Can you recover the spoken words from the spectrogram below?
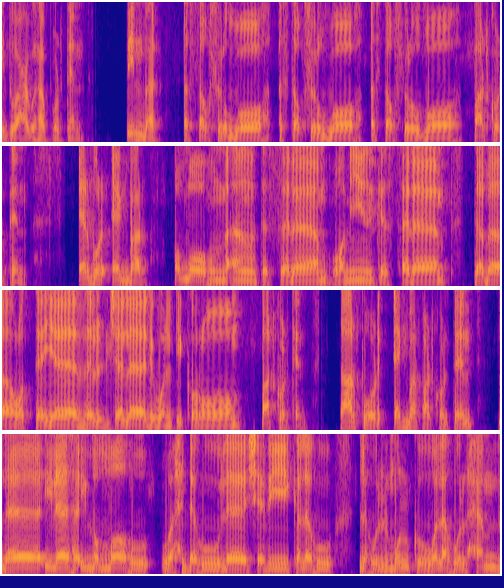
এই দোয়াগুলা পড়তেন তিনবার আস্তাগফিরুল্লাহ আস্তাগফিরুল্লাহ আস্তাগফিরুল্লাহ পাঠ করতেন এরপর একবার اللهم أنت السلام ومنك السلام تباركت يا ذا الجلال والإكرام পাঠ করতেন তারপর একবার পাঠ করতেন لا إله إلا الله وحده لا شريك له له الملك وله الحمد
